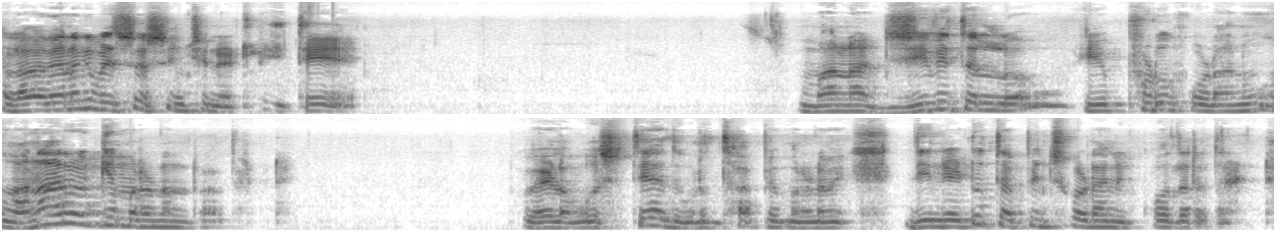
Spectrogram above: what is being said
అలా గనక విశ్వసించినట్లయితే మన జీవితంలో ఎప్పుడూ కూడాను అనారోగ్య మరణం రాదండి. వేళ వస్తే అది వృద్ధాప్య మరణమే. దీన్ని ఎటు తప్పించుకోవడానికి కుదరదండి.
